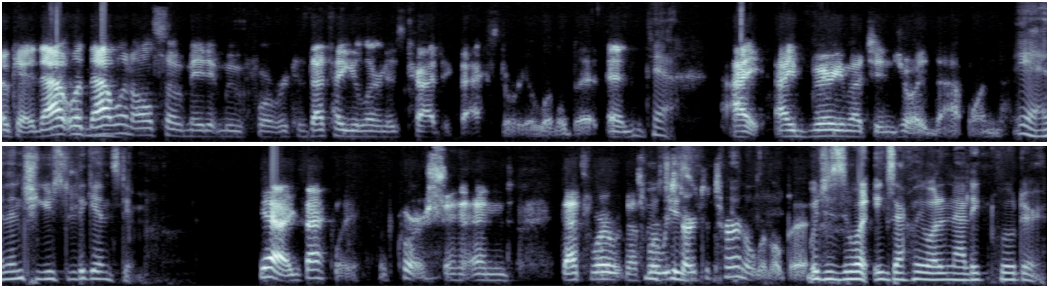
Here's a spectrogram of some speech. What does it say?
Okay. That one. That one also made it move forward because that's how you learn his tragic backstory a little bit. And Yeah. I I very much enjoyed that one. yeah, and then she used it against him, Yeah. Exactly. Of course. And and that's where that's where Which we is- start to turn a little bit. which is what exactly what an addict will do.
